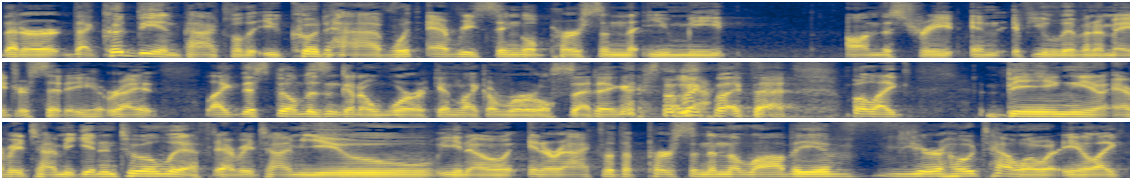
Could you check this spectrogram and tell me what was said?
that are that could be impactful that you could have with every single person that you meet on the street in if you live in a major city, right? Like this film isn't going to work in like a rural setting or something Yeah. like that. But like being, you know, every time you get into a lift, every time you, you know, interact with a person in the lobby of your hotel or you know, like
